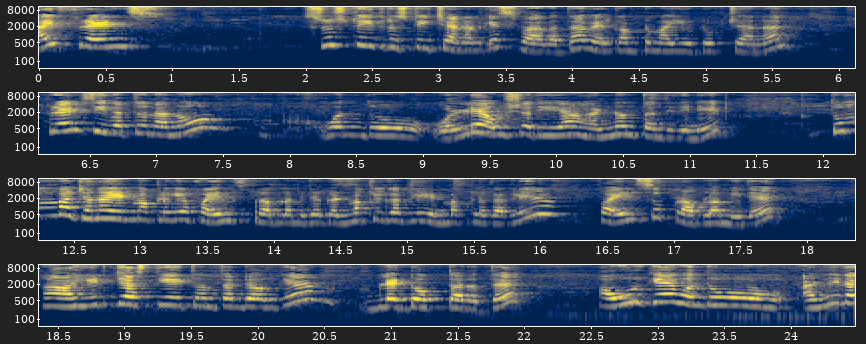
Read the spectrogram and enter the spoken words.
ಹಾಯ್ ಫ್ರೆಂಡ್ಸ್ ಸೃಷ್ಟಿ ದೃಷ್ಟಿ ಚಾನಲ್ಗೆ ಸ್ವಾಗತ. Welcome to my YouTube channel friends ಇವತ್ತು ನಾನು ಒಂದು ಒಳ್ಳೆ ಔಷಧಿಯ ಹಣ್ಣನ್ನು ತಂದಿದ್ದೀನಿ. ತುಂಬ ಜನ ಹೆಣ್ಮಕ್ಳಿಗೆ ಫೈಲ್ಸ್ ಪ್ರಾಬ್ಲಮ್ ಇದೆ. ಗಂಡ್ಮಕ್ಳಿಗಾಗಲಿ ಹೆಣ್ಮಕ್ಳಿಗಾಗಲಿ ಫೈಲ್ಸ್ ಪ್ರಾಬ್ಲಮ್ ಇದೆ. ಹಿಟ್ ಜಾಸ್ತಿ ಆಯಿತು ಅಂತಂದ್ರೆ ಅವ್ರಿಗೆ ಬ್ಲಡ್ ಹೋಗ್ತಾ ಇರುತ್ತೆ. ಅವ್ರಿಗೆ ಒಂದು ಹಣ್ಣಿನ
